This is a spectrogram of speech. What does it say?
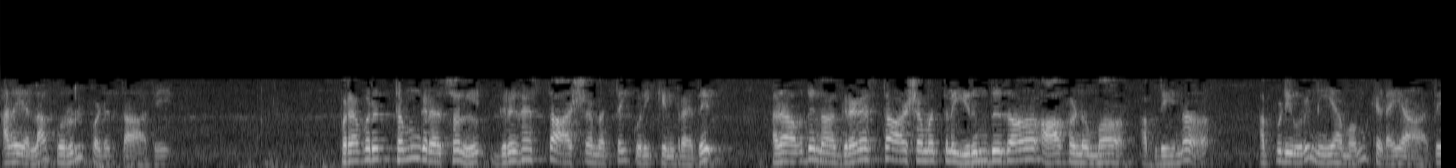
அதையெல்லாம் பொருள்படுத்தாதே. பிரவருத்தம்ங்கிற சொல் கிரகஸ்த ஆசிரமத்தை குறிக்கின்றது. அதாவது நான் கிரகஸ்த ஆசிரமத்துல இருந்துதான் ஆகணுமா அப்படின்னா அப்படி ஒரு நியமம் கிடையாது.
